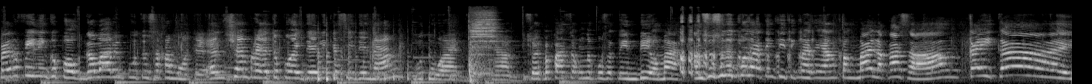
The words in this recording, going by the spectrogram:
Pero feeling ko po, gawa rin po ito sa kamote. And syempre, ito po ay delicacy din ng butuan. Yan. So, ipapasok ko na po sa Twin B, o ma. Ang susunod po nating titikman ay ang pangmalakasang kaykay!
